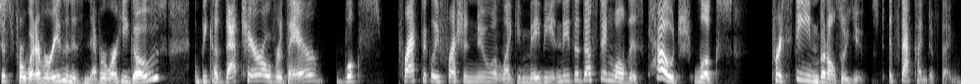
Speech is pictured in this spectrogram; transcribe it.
just for whatever reason is never where he goes because that chair over there looks practically fresh and new like maybe it needs a dusting while this couch looks pristine but also used it's that kind of thing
